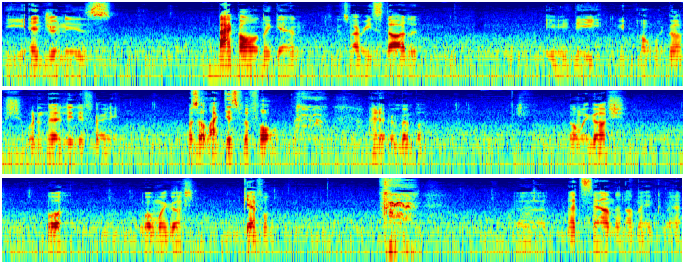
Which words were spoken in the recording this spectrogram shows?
The engine is back on again since I restarted. The, the oh my gosh, what an early lift rating. Was it like this before? I don't remember. Oh my gosh. Oh, oh my gosh. Careful. uh, that sound that I make, man.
